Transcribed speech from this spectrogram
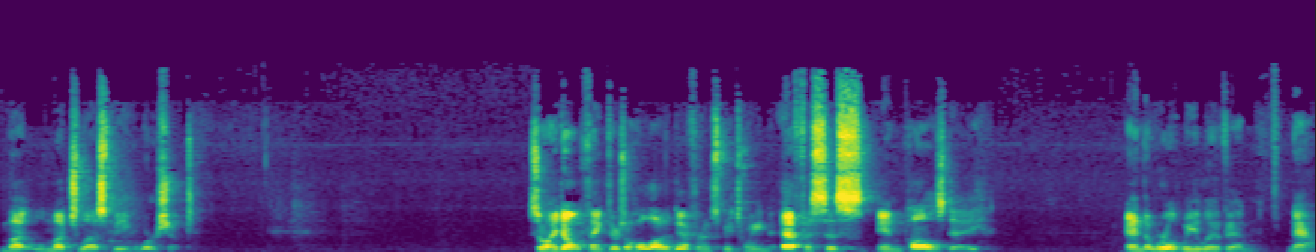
much less being worshiped. So I don't think there's a whole lot of difference between Ephesus in Paul's day and the world we live in now.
